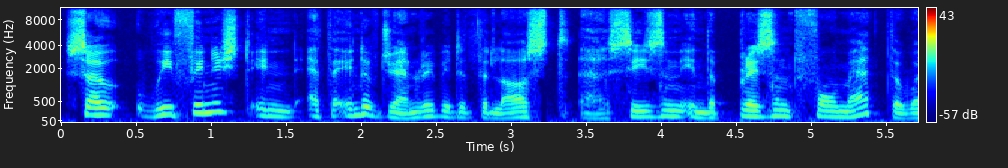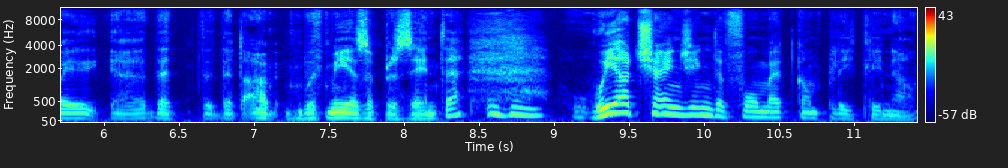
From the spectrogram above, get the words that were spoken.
so we finished in at the end of January. We did the last uh, season in the present format, the way uh, that that, I, with me as a presenter. We are changing the format completely now.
